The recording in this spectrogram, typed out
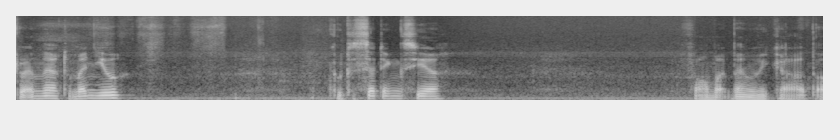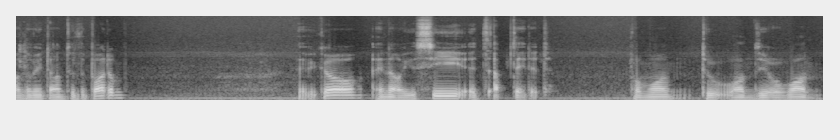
Go in there to menu, Go to settings here. Format memory card all the way down to the bottom. There we go. And now you see it's updated from 1 to 101.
